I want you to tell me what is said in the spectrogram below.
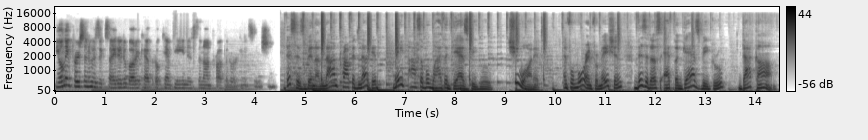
The only person who is excited about a capital campaign is the nonprofit organization. This has been a nonprofit nugget made possible by the Gasby Group. Chew on it. And for more information, visit us at thegasbygroup.com.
